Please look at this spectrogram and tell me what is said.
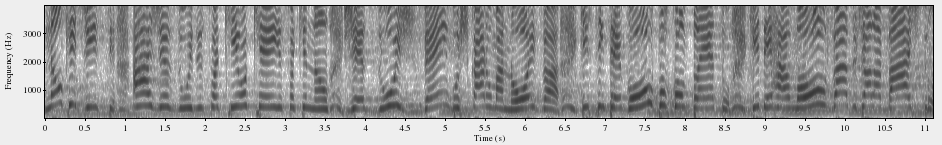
não que disse, ah, Jesus, isso aqui ok, isso aqui não. Jesus vem buscar uma noiva que se entregou por completo, que derramou o vaso de alabastro,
